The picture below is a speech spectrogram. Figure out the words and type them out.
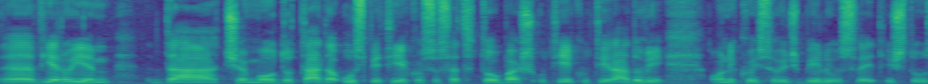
E, vjerujem da ćemo do tada uspjeti, iako su sad to baš u tijeku ti radovi, oni koji su već bili u svetištu, u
